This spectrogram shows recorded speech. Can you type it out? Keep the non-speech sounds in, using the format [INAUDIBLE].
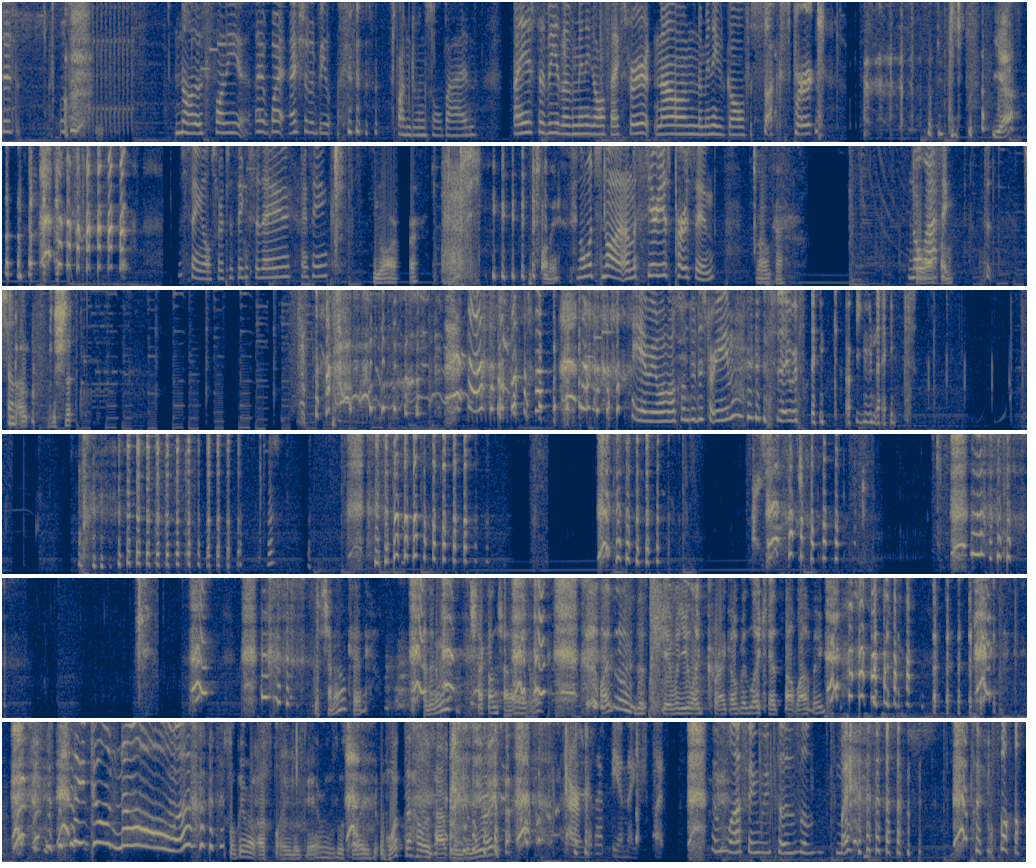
this, this is not as funny. I why I shouldn't be. [LAUGHS] I'm doing so bad. I used to be the mini golf expert. Now I'm the mini golf suckspert. [LAUGHS] yeah? [LAUGHS] I'm saying all sorts of things today. I think. You are. It's funny. No, it's not. I'm a serious person. Oh, okay. No Don't laugh, laughing. D- Shut up. Oh, shit. Everyone, welcome to the stream. [LAUGHS] Today we're playing Tower Unite. Is Chenna okay? Has anyone checked on Chenna lately? Why is it always this game when you like crack up and like can't stop laughing? [LAUGHS] I don't know. Something about us playing this game is just like, what the hell is happening to me right now? [LAUGHS] Arr, that'd be a nice butt. I'm laughing because of my [LAUGHS] my fall.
